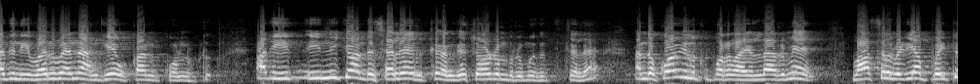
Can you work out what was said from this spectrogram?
அது நீ வருவேன்னு அங்கேயே உட்காந்து கொண்டுட்டு அது இன்றைக்கும் அந்த சிலை இருக்குது அங்கே சோழம் பிரம்மகத்து சிலை. அந்த கோவிலுக்கு போகிறவா எல்லாருமே வாசல் வழியாக போயிட்டு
